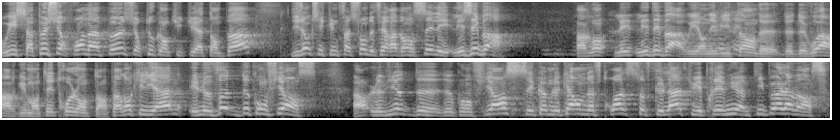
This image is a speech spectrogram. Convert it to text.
Oui, ça peut surprendre un peu, surtout quand tu t'y attends pas. Disons que c'est une façon de faire avancer les, les ébats. Pardon, les, les débats, oui, en évitant de, de devoir argumenter trop longtemps. Pardon, Kylian Et le vote de confiance. Alors, le vote de, de confiance, c'est comme le 49-3, sauf que là, tu es prévenu un petit peu à l'avance.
